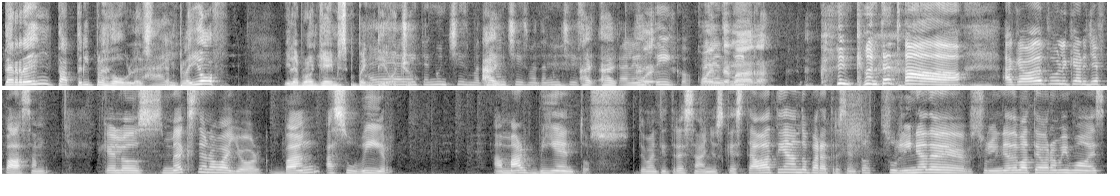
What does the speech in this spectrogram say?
30 triples dobles en playoff y LeBron James 28. Ay, ay, tengo un chisme, tengo Ay. un chisme, tengo un chisme. Ay, ay. Calientico. Cuente, mana. Cuente todo. Acaba de publicar Jeff Passam que los Mets de Nueva York van a subir a Mark Vientos, de 23 años, que está bateando para 300. Su línea de, su línea de bateo ahora mismo es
